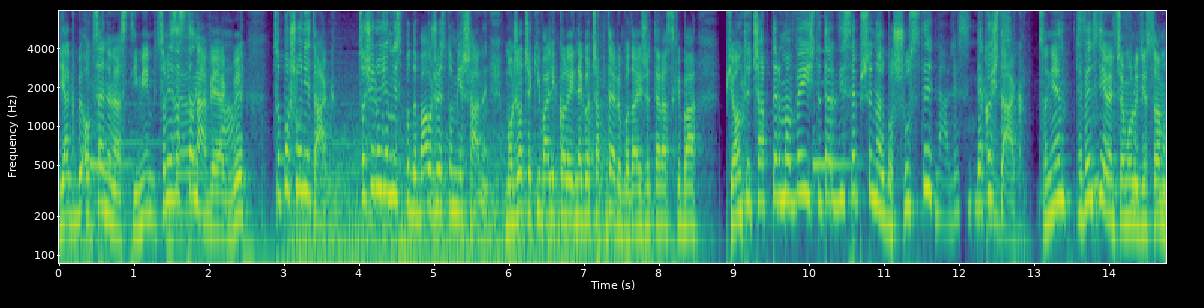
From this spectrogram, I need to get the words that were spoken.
jakby oceny na Steamie, co mnie zastanawia jakby, co poszło nie tak. Co się ludziom nie spodobało, że jest to mieszane. Może oczekiwali kolejnego chapteru, bodajże teraz chyba piąty chapter ma wyjść do Dark Deception, albo szósty? Jakoś tak, co nie? Więc nie wiem czemu ludzie są,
